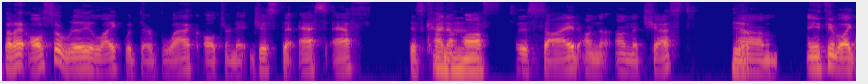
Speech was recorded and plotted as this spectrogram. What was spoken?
but I also really like with their black alternate, just the SF that's kind of Mhm. off to the side on the on the chest. Yep. Um, and you think like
